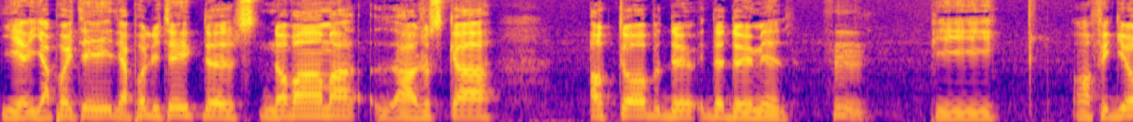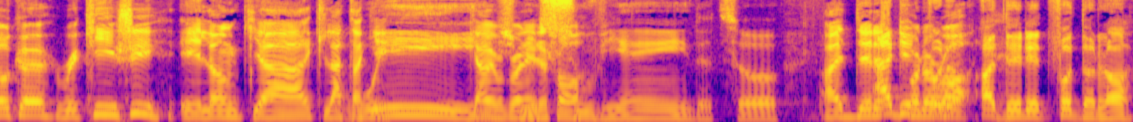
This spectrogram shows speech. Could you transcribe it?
il, a- il a pas été, il a pas lutté de novembre à- à jusqu'à octobre de, de 2000. Hmm. Puis on figure que Rikishi est l'homme qui a qui l'a attaqué. Oui, Qui a je me souviens de ça. I did it I did for the for the- Rock. I did it for The Rock.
